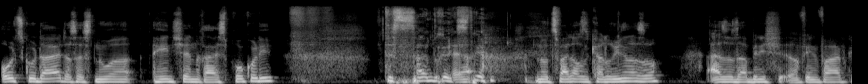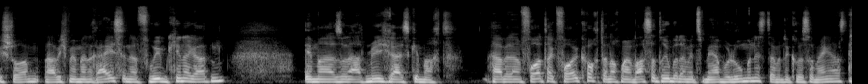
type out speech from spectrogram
Oldschool Diet, das heißt nur Hähnchen, Reis, Brokkoli. das ist andere Extrem. Ja, nur 2000 Kalorien oder so. Also da bin ich auf jeden Fall halb gestorben. Da habe ich mir meinen Reis in der Früh im Kindergarten immer so eine Art Milchreis gemacht. Habe dann Vortag vollkocht, dann nochmal Wasser drüber, damit es mehr Volumen ist, damit du größere Menge hast.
